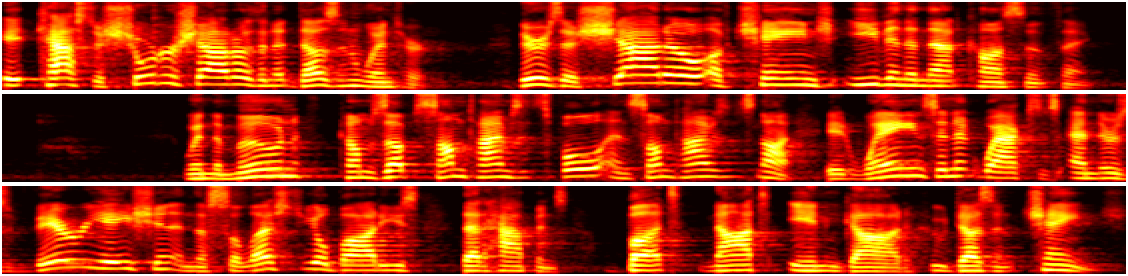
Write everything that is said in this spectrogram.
it casts a shorter shadow than it does in winter. There's a shadow of change even in that constant thing. When the moon comes up, sometimes it's full and sometimes it's not. It wanes and it waxes, and there's variation in the celestial bodies that happens, but not in God, who doesn't change.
